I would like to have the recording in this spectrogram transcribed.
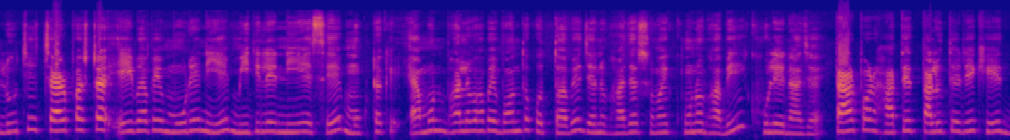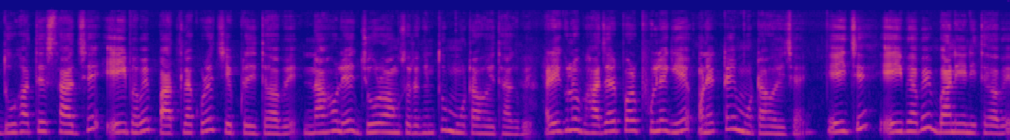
লুচির চারপাশটা এইভাবে মুড়ে নিয়ে মিডিলে নিয়ে এসে মুখটাকে এমন ভালোভাবে বন্ধ করতে হবে যেন ভাজার সময় কোনোভাবেই খুলে না যায়। তারপর হাতের তালুতে রেখে দু হাতের সাহায্যে এইভাবে পাতলা করে চেপড়ে দিতে হবে। না হলে জোর অংশটা কিন্তু মোটা হয়ে থাকবে। আর এগুলো ভাজার পর ফুলে গিয়ে অনেকটাই মোটা হয়ে যায়। এই যে এইভাবে বানিয়ে নিতে হবে।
